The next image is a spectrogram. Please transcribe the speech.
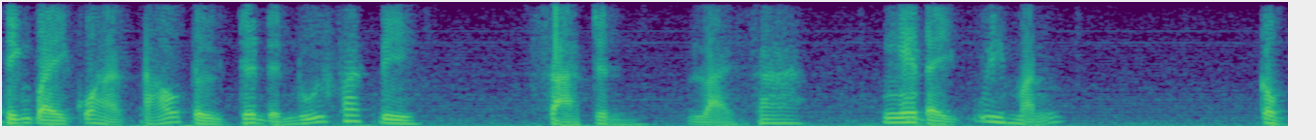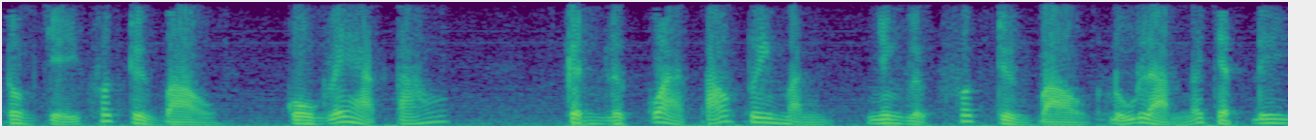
Tiếng bay của hạt táo từ trên đỉnh núi phát đi, xạ trình lại xa, nghe đầy uy mãnh. Công tôn chỉ phất trường bào, cuồng lấy hạt táo. Kinh lực của hạt táo tuy mạnh, nhưng lực phất trường bào đủ làm nó chạch đi,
